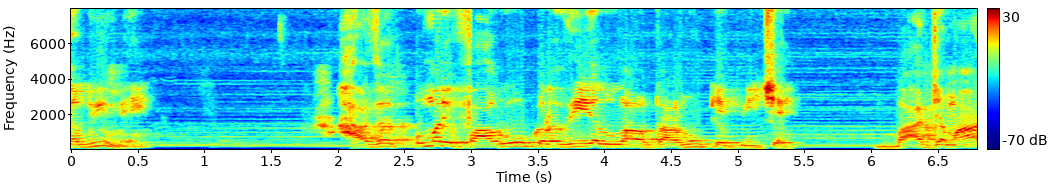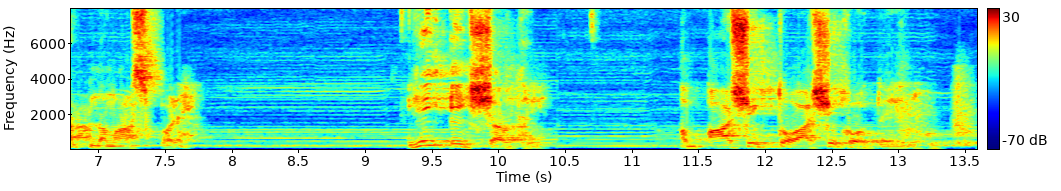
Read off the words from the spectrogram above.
नबी में हज़रत उमर फारूक रज़ी अल्लाह के पीछे बाजमात नमाज़ पढ़े, यही एक शर्त है। अब आशिक तो आशिक होते हैं।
